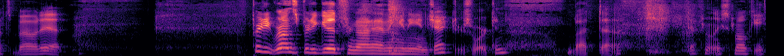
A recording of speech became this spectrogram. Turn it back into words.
That's about it. Pretty runs pretty good for not having any injectors working, but uh, definitely smoky.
